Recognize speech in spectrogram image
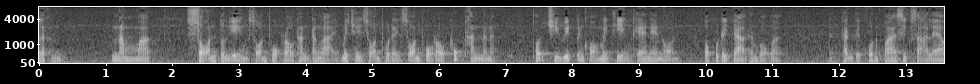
และนำมาสอนตนเอง สอนพวกเราท่านทั้งหลาย ไม่ใช่สอนผู้ใดสอนพวกเราทุกท่านนั่นนะเพราะชีวิตเป็นของไม่เที่ยงแท้แน่นอน พระพุทธเจ้าท่านบอกว่า ท่านไปค้นคว้าศึกษาแล้ว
